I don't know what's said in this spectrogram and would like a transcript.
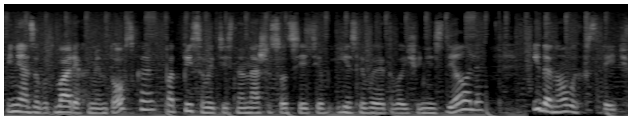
Меня зовут Варя Хаментовская. Подписывайтесь на наши соцсети, если вы этого еще не сделали. И до новых встреч!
